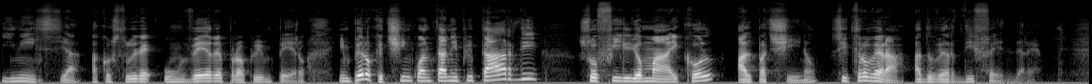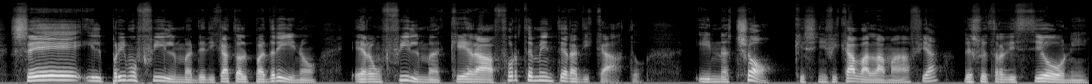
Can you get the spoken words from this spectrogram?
inizia a costruire un vero e proprio impero. Impero che 50 anni più tardi suo figlio Michael, Al Pacino, si troverà a dover difendere. Se il primo film dedicato al padrino era un film che era fortemente radicato in ciò che significava la mafia, le sue tradizioni,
